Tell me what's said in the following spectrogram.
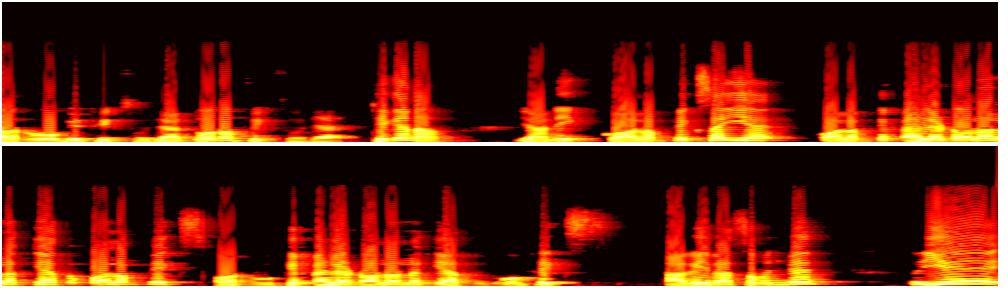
रो भी फिक्स हो जाए। दोनों फिक्स हो जाए। ठीक है ना? यानी कॉलम फिक्स ही है। कॉलम के पहले डॉलर लग गया तो कॉलम फिक्स, और रो के पहले डॉलर लग गया तो रो फिक्स। आ गई बात समझ में? तो ये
